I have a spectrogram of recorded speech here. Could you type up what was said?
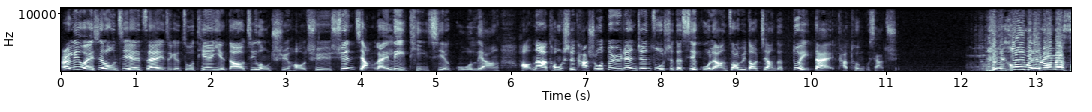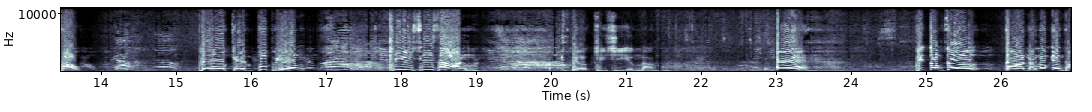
而立委谢龙介在这个昨天也到基隆去哈，去宣讲来力挺谢国良。好，那同时他说，对于认真做事的谢国良遭遇到这样的对待，他吞不下去。下股未论的少，路见不平，气死人，要气死英人。哎，你当做台湾人拢见头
